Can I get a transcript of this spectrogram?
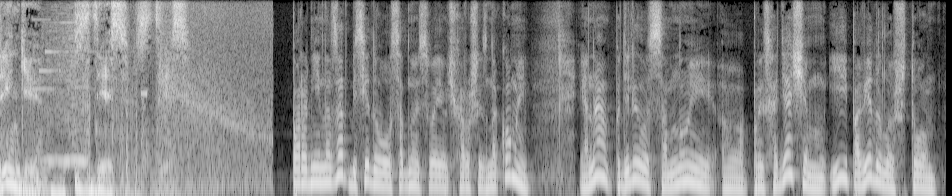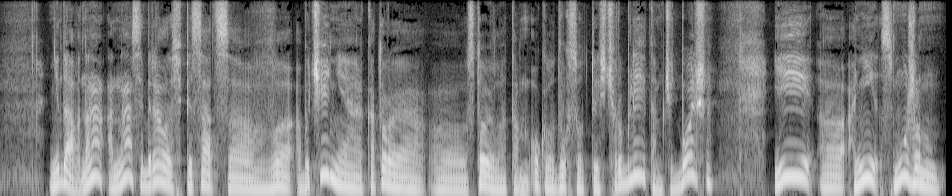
Деньги здесь. Здесь. Пару дней назад беседовал с одной своей очень хорошей знакомой, и она поделилась со мной э, происходящим и поведала, что недавно она собиралась вписаться в обучение, которое э, стоило там около 200 тысяч рублей, там чуть больше, и э, они с мужем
